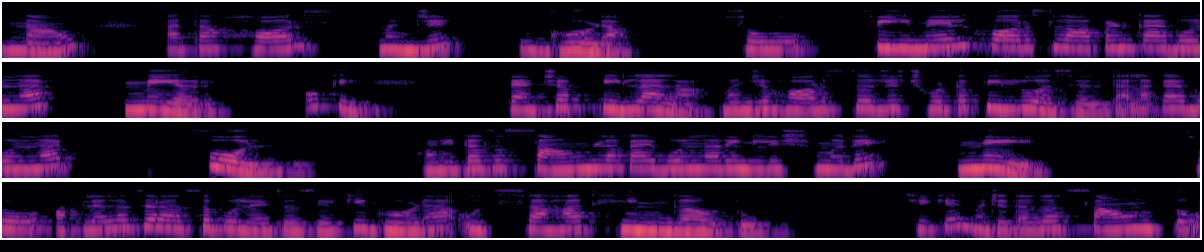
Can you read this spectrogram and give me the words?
नाव आता हॉर्स म्हणजे घोडा. सो फिमेल हॉर्सला आपण काय बोलणार? मेयर. ओके. त्याच्या पिलाला म्हणजे हॉर्सचं जे छोटं पिल्लू असेल त्याला काय बोलणार? फोल. आणि त्याचं साऊंडला काय बोलणार इंग्लिशमध्ये? ने. सो आपल्याला जर असं बोलायचं असेल, की घोडा उत्साहात हिंगावतो. ठीक आहे. म्हणजे त्याचा साऊंड तो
